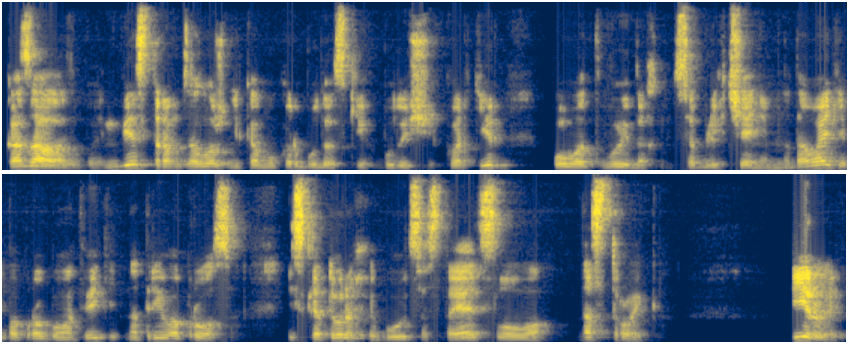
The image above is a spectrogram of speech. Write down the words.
Казалось бы, инвесторам-заложникам укрбудовских будущих квартир повод выдохнуть с облегчением, но давайте попробуем ответить на три вопроса, из которых и будет состоять слово «достройка». Первый.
